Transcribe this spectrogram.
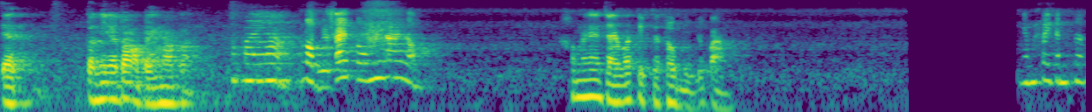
แต่ตอนนี้เราต้องออกไปข้างนอกก่อน ทำไมอะ หลบอยู่ใต้โต๊ะไม่ได้หรอก เขาไม่แน่ใจว่าติดจะโมอหรือเปล่า งั้นไปกันเถอะ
